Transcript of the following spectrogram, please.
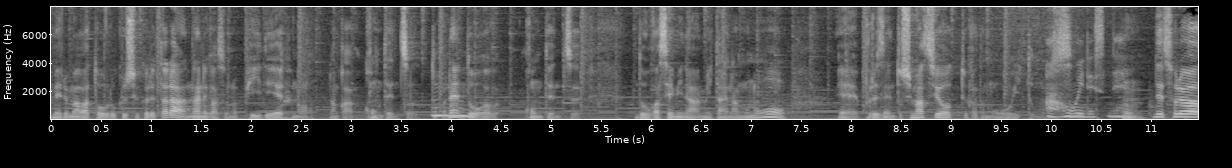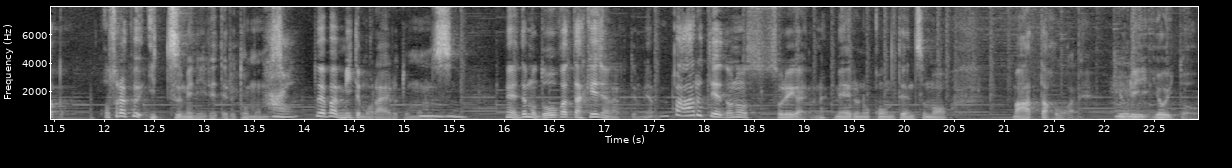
メルマガ登録してくれたら何かその PDF のなんかコンテンツとかね、うん、動画コンテンツ動画セミナーみたいなものを、えー、プレゼントしますよっていう方も多いと思います。多いですね、うん、でそれはおそらく1通目に入れてると思うんです、はい、とやっぱり見てもらえると思うんです。うんね、でも動画だけじゃなくてやっぱある程度のそれ以外のねメールのコンテンツも、まあ、あった方がねより良いと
